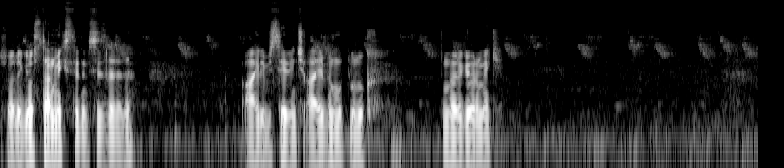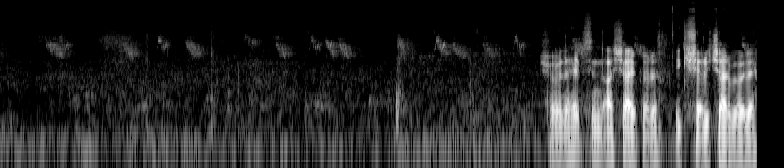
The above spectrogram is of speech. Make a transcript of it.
Şöyle göstermek istedim sizlere de. Ayrı bir sevinç, ayrı bir mutluluk. Bunları görmek. Şöyle hepsinde aşağı yukarı ikişer üçer böyle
